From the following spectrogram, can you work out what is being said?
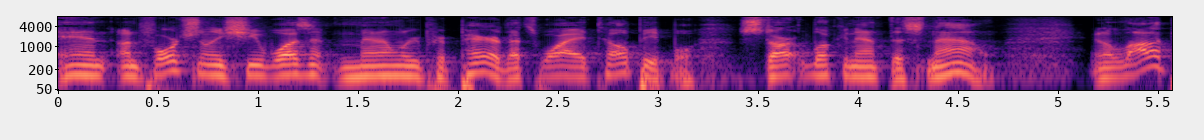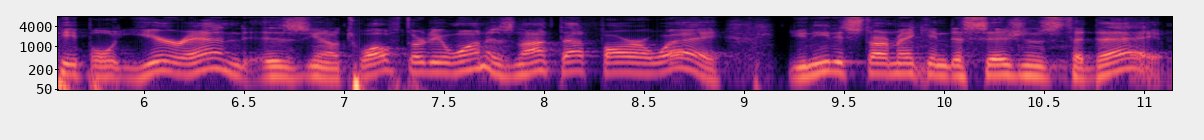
And unfortunately, she wasn't mentally prepared. That's why I tell people start looking at this now. And a lot of people, year end is, you know, 1231 is not that far away. You need to start making decisions today.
